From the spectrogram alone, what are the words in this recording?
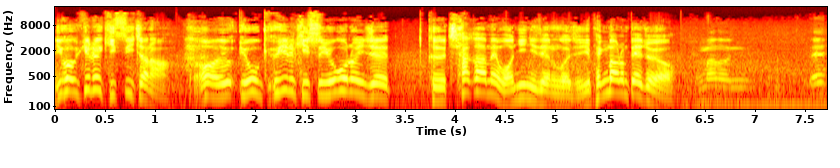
이거 휠에 기스 있잖아. 어, 요, 요 휠 기스, 요거는 이제 그 차감의 원인이 되는 거지. 100만 원 빼줘요. 100만 원. 네.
